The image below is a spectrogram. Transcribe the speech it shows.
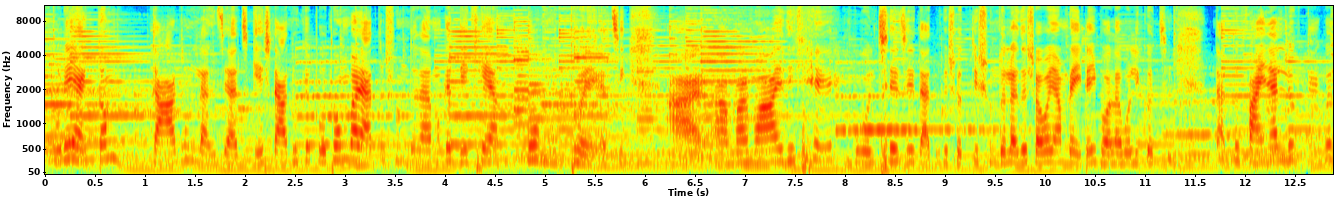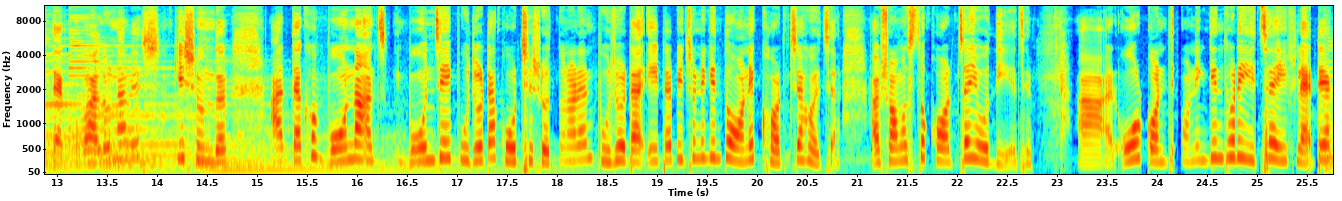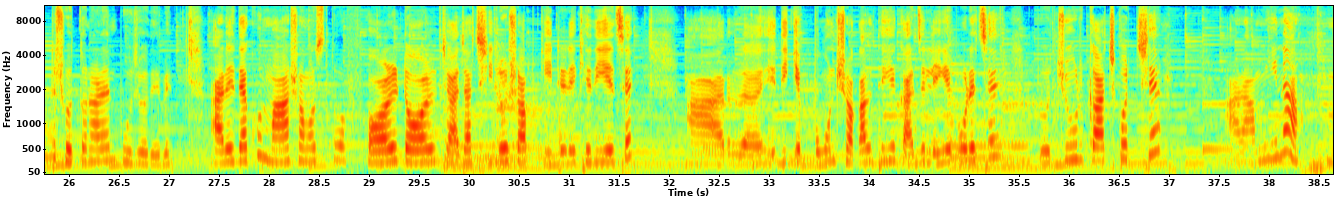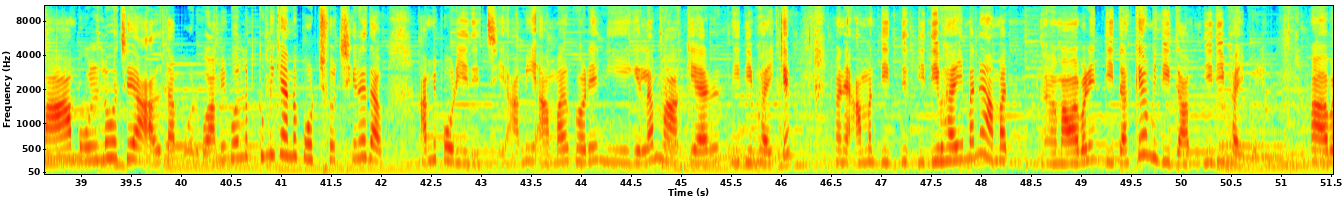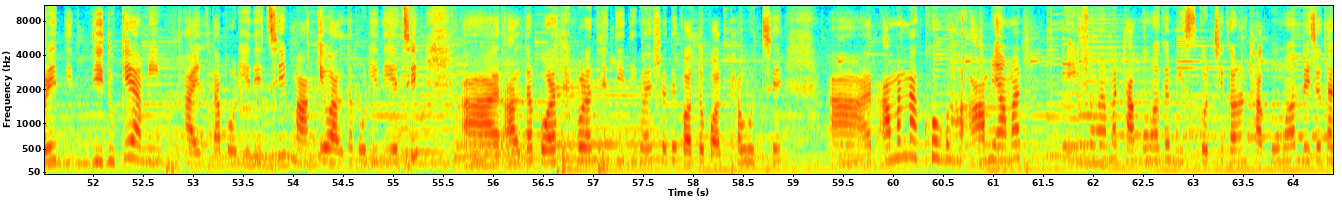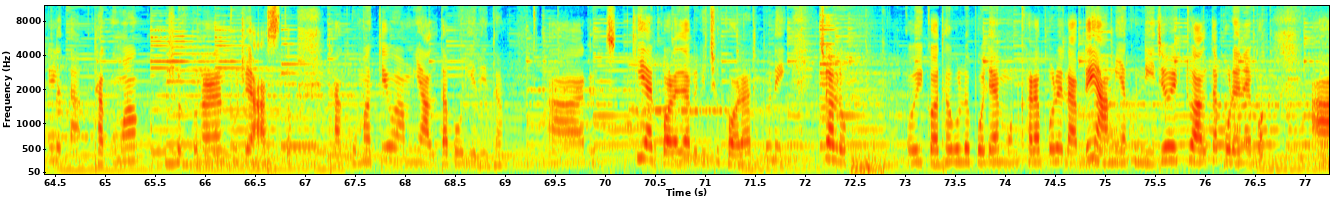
পরে একদম দারুণ লাগছে আজকে। দাদুকে প্রথমবার এত সুন্দর, আমাকে দেখে আমি খুব মুগ্ধ হয়ে গেছি। আর আমার মা এদিকে বলছে যে, দাদুকে সত্যি সুন্দর লাগছে, সবাই আমরা এটাই বলা বলি করছি। দাদু ফাইনাল লুকটা একবার দেখো, ভালো না বেশ? কি সুন্দর। আর দেখো, বোন আজ, বোন যে পুজোটা করছে, সত্যনারায়ণ পুজোটা, এটার পিছনে কিন্তু অনেক খরচা হয়েছে, আর সমস্ত খরচাই ও দিয়েছে। আর ওর অনেক দিন ধরে ইচ্ছা এই ফ্ল্যাটে একটা সত্যনারায়ণ পুজো দেবে। আর এই দেখো, মা সমস্ত ফল টল যা যা ছিল সব কেটে রেখে দিয়েছে। আর এদিকে বোন সকাল থেকে কাজে লেগে পড়েছে প্রচুর কাজ করছে। আর আমি না, মা বলল যে আলতা পরবো। আমি বললাম, তুমি কেন পড়ছো ছেড়ে দাও। আমি পরিয়ে দিচ্ছি। আমি আমার ঘরে নিয়ে গেলাম মাকে আর দিদিভাইকে। মানে আমার দিদি, দিদিভাই মানে আমার মামার বাড়ির দিদাকে আমি দিদা, দিদিভাই বলি। মামার বাড়ির দিদুকে আমি আলতা পরিয়ে দিচ্ছি, মাকেও আলতা পরিয়ে দিয়েছি। আর আলতা পরাতে পরাতে দিদিভাইয়ের সাথে কত কথা হচ্ছে। আর আমার না খুব, আমি আমার এই সময় আমার ঠাকুমাকে মিস করছি, কারণ ঠাকুমা বেঁচে থাকলে ঠাকুমা সত্যনারায়ণ পুজোয় আসতো, ঠাকুমাকেও আমি আলতা পরিয়ে দিতাম। আর কি আর করা যাবে, কিছু করার তো নেই। চলো, ওই কথাগুলো বলে আর মন খারাপ করে লাভ নেই, আমি এখন নিজেও একটু আলতা পরে নেব।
